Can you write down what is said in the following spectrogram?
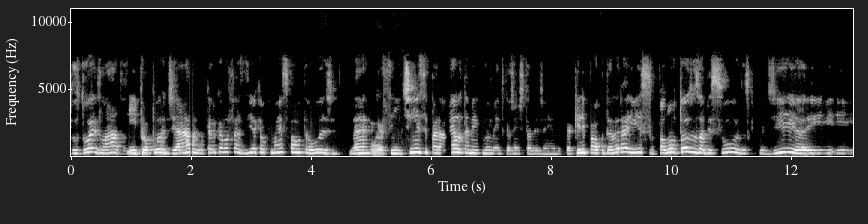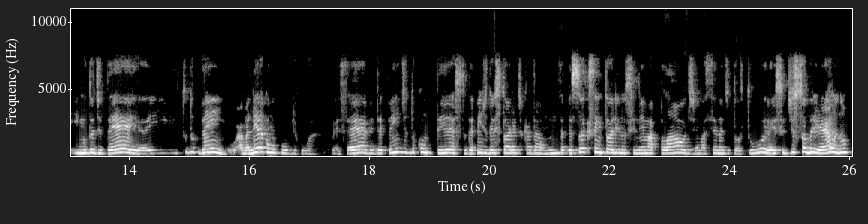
dos dois lados e propor diálogo, que era o que ela fazia, que é o que mais falta hoje, né? É. Assim, tinha esse paralelo também com o momento que a gente está vivendo, porque aquele palco dela era isso, falou todos os absurdos que podia e, e, e mudou de ideia e tudo bem. A maneira como o público percebe depende do contexto, depende da história de cada um. Se a pessoa que sentou ali no cinema aplaude uma cena de tortura, isso diz sobre ela, não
